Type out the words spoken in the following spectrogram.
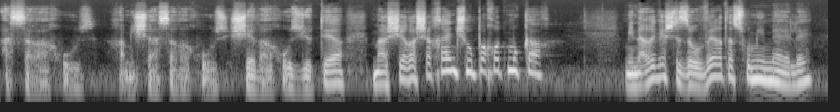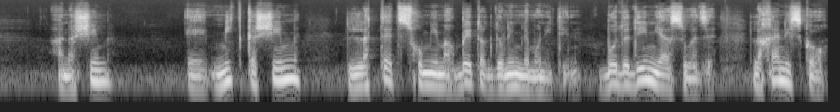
10 אחוז, 15 אחוז, 7 אחוז יותר מאשר השכן שהוא פחות מוכר. מן הרגע שזה עובר את הסכומים האלה, אנשים אה, מתקשים לתת סכומים הרבה יותר גדולים למוניטין. בודדים יעשו את זה. לכן לזכור,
